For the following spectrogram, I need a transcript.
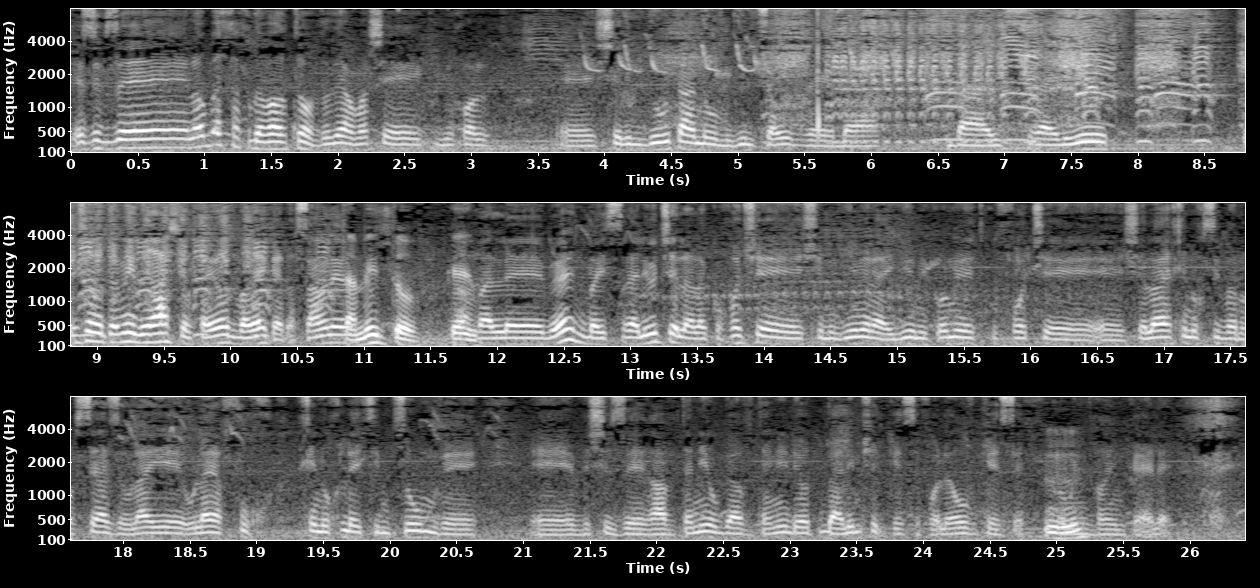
כסף זה לא בהכרח דבר טוב, אתה יודע, מה שכביכול, אה, שלימדו אותנו מגיל צעיר אה, בישראליות. יש לנו תמיד רעש של חיות ברקע, אתה שם לב? תמיד טוב, כן. אבל באמת, בישראליות של הלקוחות ש, שמגיעים אליי, הגיעו מכל מיני תקופות ש, שלא היה חינוך סביב הנושא הזה, אולי, אולי הפוך, חינוך לצמצום ו... אה, ושזה ראוותני או גאוותני להיות בעלים של כסף או לאהוב כסף, mm-hmm. כל מיני דברים כאלה.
